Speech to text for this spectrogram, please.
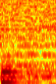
thank you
